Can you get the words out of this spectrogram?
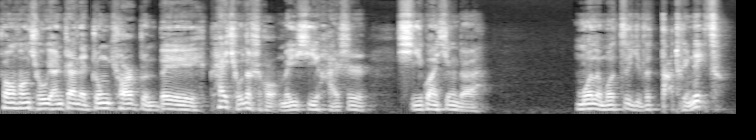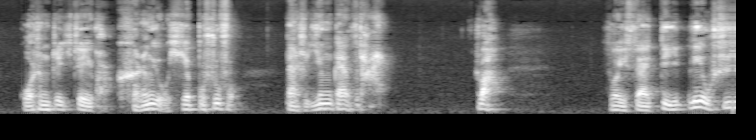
双方球员站在中圈准备开球的时候，梅西还是习惯性的摸了摸自己的大腿内侧，国胜这这一块可能有些不舒服，但是应该无大碍，是吧？所以在第六十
